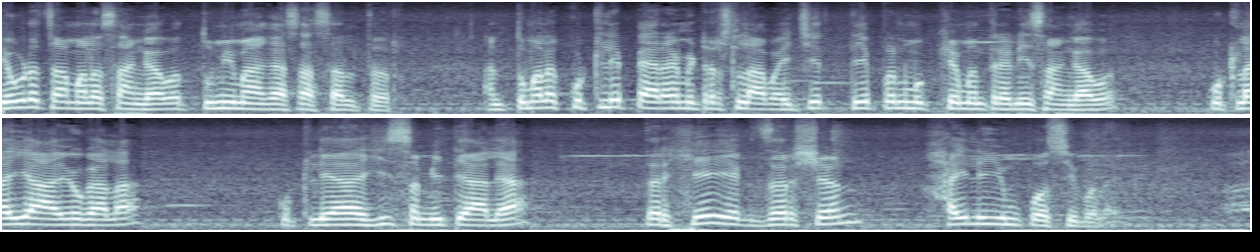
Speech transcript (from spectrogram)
एवढंच आम्हाला सांगावं. तुम्ही मागास असाल तर. आणि तुम्हाला कुठले पॅरामीटर्स लावायचे ते पण मुख्यमंत्र्यांनी सांगावं. कुठलाही आयोग आला कुठल्याही समिती आल्या तर हे एक्झर्शन हायली इम्पॉसिबल आहे अ,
